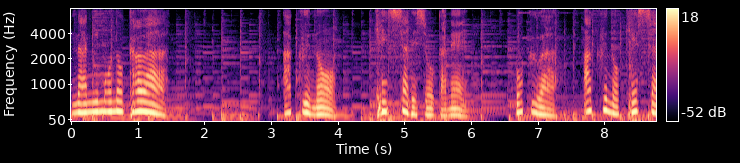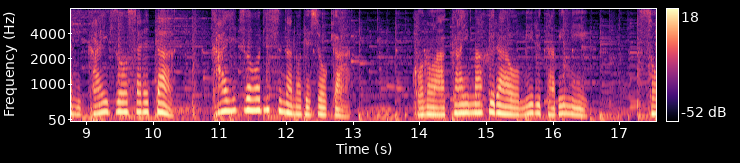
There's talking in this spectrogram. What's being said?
何者かは悪の結社でしょうかね。僕は悪の結社に改造された改造リスなのでしょうか。この赤いマフラーを見るたびにそう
